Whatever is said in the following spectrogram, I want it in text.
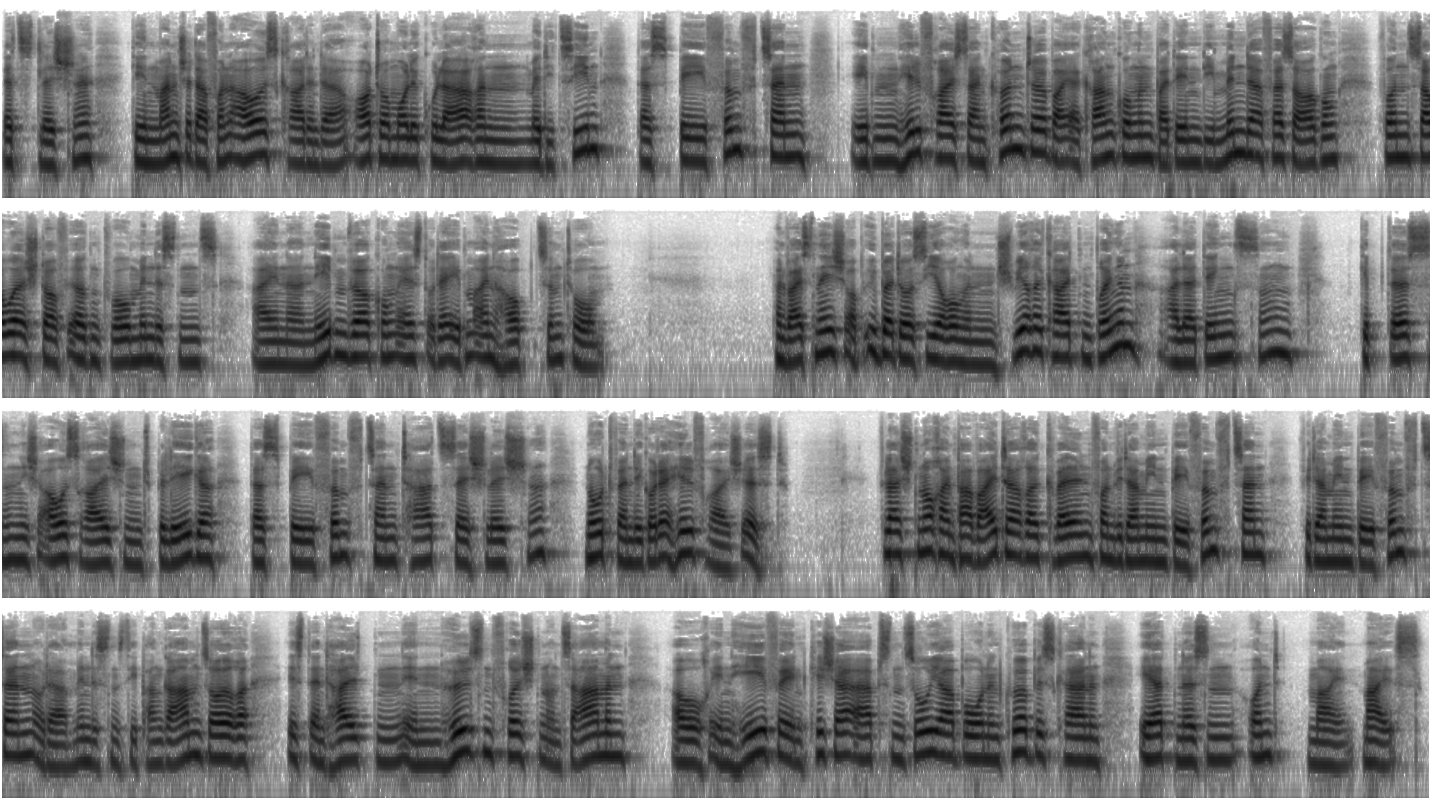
Letztlich ne, gehen manche davon aus, gerade in der orthomolekularen Medizin, dass B15 eben hilfreich sein könnte bei Erkrankungen, bei denen die Minderversorgung von Sauerstoff irgendwo mindestens eine Nebenwirkung ist oder eben ein Hauptsymptom. Man weiß nicht, ob Überdosierungen Schwierigkeiten bringen, allerdings hm, gibt es nicht ausreichend Belege, dass B15 tatsächlich äh, notwendig oder hilfreich ist. Vielleicht noch ein paar weitere Quellen von Vitamin B15. Vitamin B15 oder mindestens die Pangamsäure ist enthalten in Hülsenfrüchten und Samen, auch in Hefe, in Kichererbsen, Sojabohnen, Kürbiskernen, Erdnüssen und Mais.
